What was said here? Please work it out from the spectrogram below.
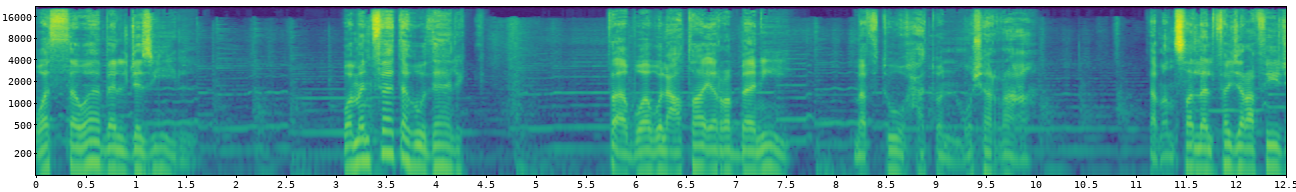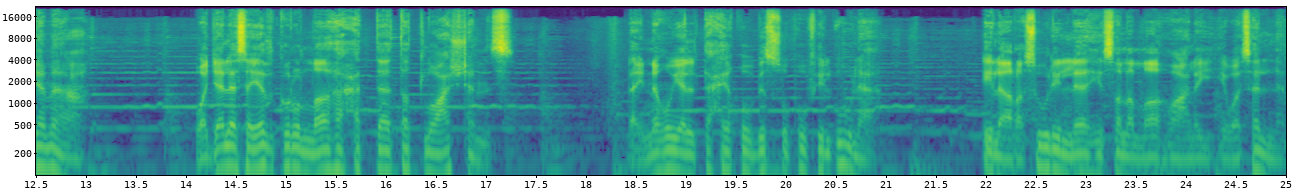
والثواب الجزيل. ومن فاته ذلك فأبواب العطاء الرباني مفتوحة مشرعة. فمن صلى الفجر في جماعة وجلس يذكر الله حتى تطلع الشمس فإنه يلتحق بالصفوف الأولى إلى رسول الله صلى الله عليه وسلم.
